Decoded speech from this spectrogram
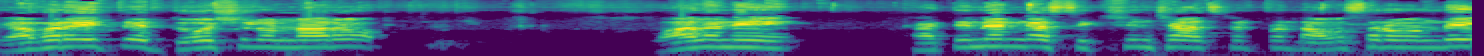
ఎవరైతే దోషులు ఉన్నారో వాళ్ళని కఠినంగా శిక్షించాల్సినటువంటి అవసరం ఉంది.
